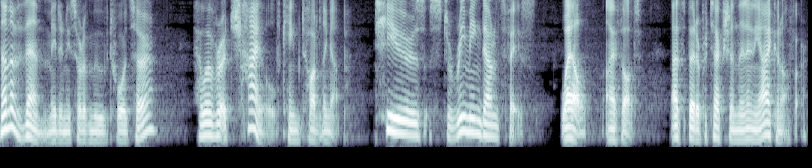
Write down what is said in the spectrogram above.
None of them made any sort of move towards her. However, a child came toddling up, tears streaming down its face. Well, I thought, that's better protection than any I can offer.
